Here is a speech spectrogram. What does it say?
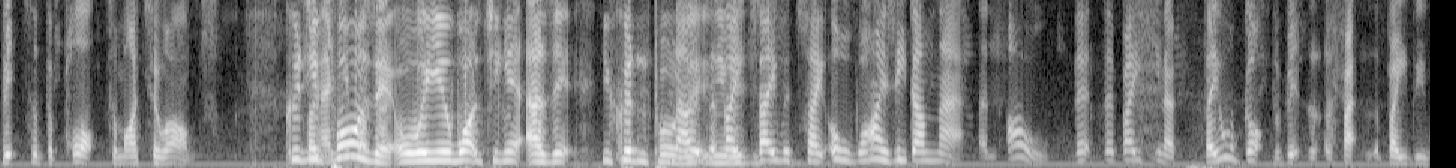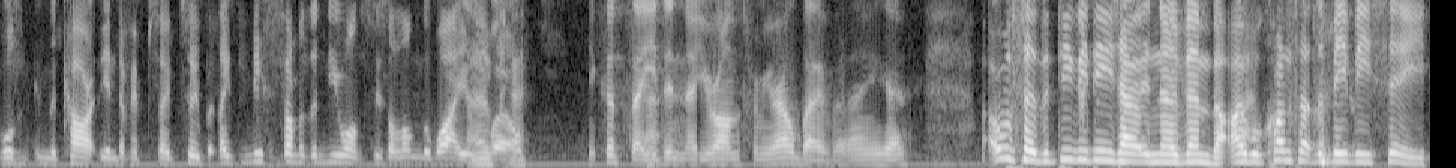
bits of the plot to my two aunts. Could So- you pause it, or were you watching it as it? You couldn't pause no, it. and but they, just- they would say, "Oh, why has he done that?" And oh, the the baby, you know, they all got the bit that the fact that the baby wasn't in the car at the end of episode two, but they missed some of the nuances along the way as well. You could say you didn't know your arms from your elbow, but there you go. Also, the DVD's out in November. I will contact the BBC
